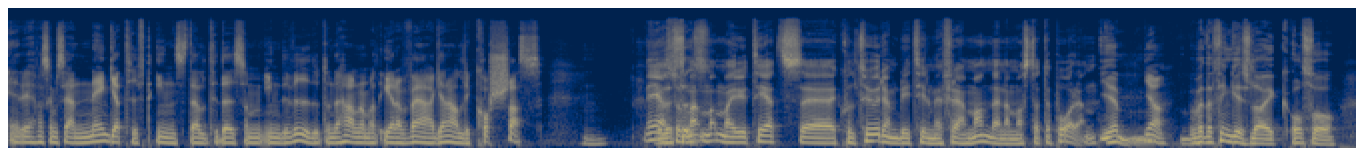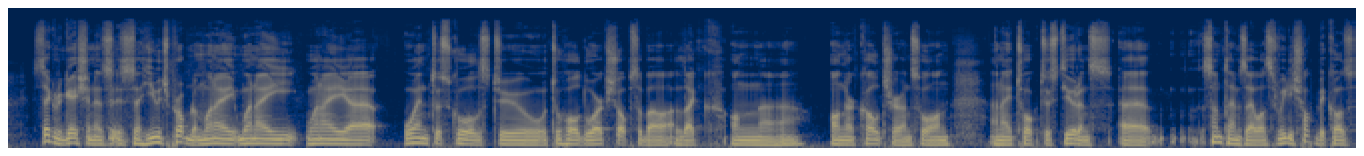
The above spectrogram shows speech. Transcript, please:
eh, vad ska man säga, negativt inställd till dig som individ, utan det handlar om att era vägar aldrig korsas. Nej, Men alltså, ma- ma- majoritetskulturen blir till och med främmande när man stöter på den. Yeah, Yeah. but the thing is, like, also segregation is, is a huge problem. When I when I when I uh, went to schools to to hold workshops about like on uh, honor culture and so on, and I talked to students. Uh, sometimes I was really shocked because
